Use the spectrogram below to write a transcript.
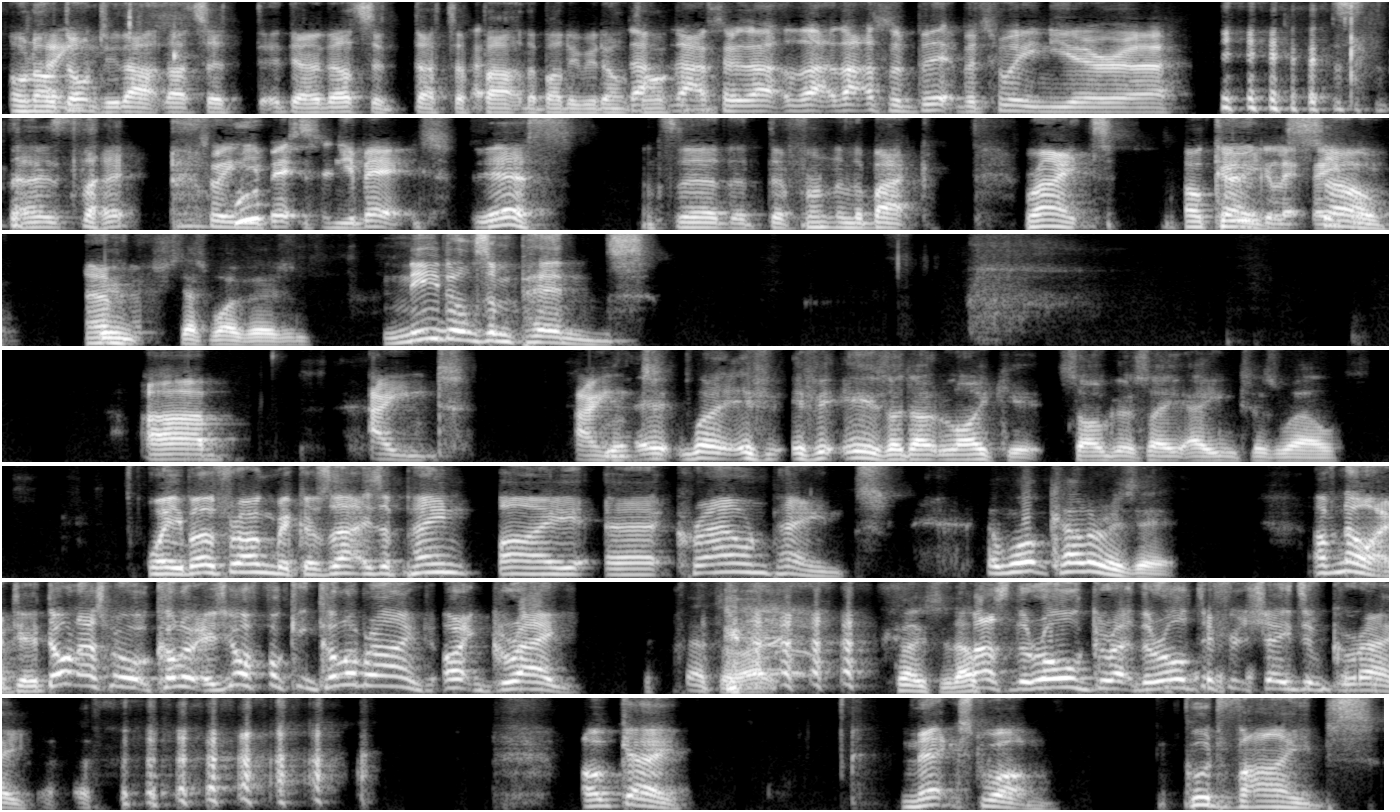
Oh no, Taint. don't do that. That's a that's a that's a part of the body we don't That, talk that's a, that, that that's a bit between your uh, about. There's the- between your bits and your bits. yes, that's the, the the front and the back. Right. Okay. Google it, so um, Ooch, that's my version. needles and pins. Uh, ain't ain't. Yeah, it- well, if if it is, I don't like it, so I'm going to say ain't as well. Well, you're both wrong because that is a paint by uh, Crown Paints. And what color is it? I've no idea. Don't ask me what colour it is. You're fucking colourblind. All right, grey. That's all right. Close enough. That's they're all grey. They're all different shades of grey. okay. Next one. Good vibes.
